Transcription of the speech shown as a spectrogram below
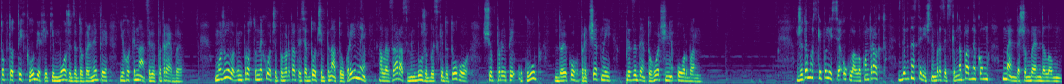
тобто тих клубів, які можуть задовольнити його фінансові потреби. Можливо, він просто не хоче повертатися до чемпіонату України, але зараз він дуже близький до того, щоб прийти у клуб, до якого причетний президент Угорщини Орбан. Житомирське Полісся уклало контракт з 19-річним бразильським нападником Мендешем Бенделом.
